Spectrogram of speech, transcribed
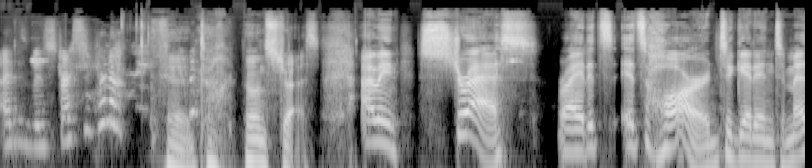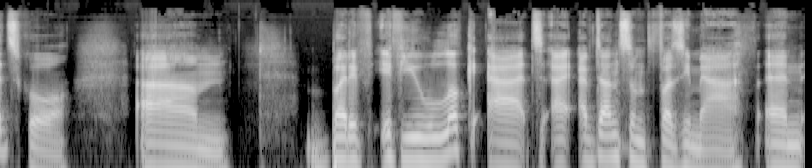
I just been stressing for nothing. yeah, don't, don't stress. I mean, stress, right? It's it's hard to get into med school. Um, but if if you look at I, I've done some fuzzy math and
